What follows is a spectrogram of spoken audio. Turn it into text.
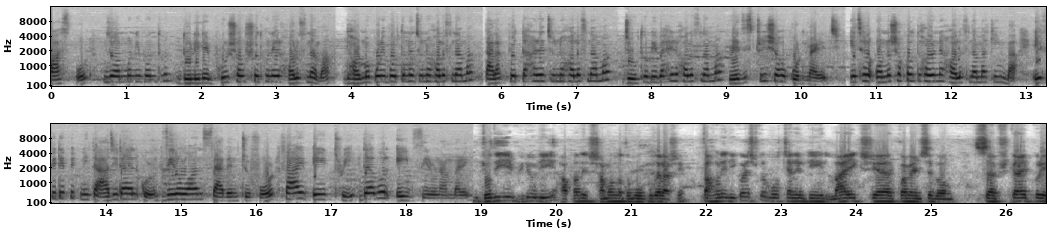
পাসপোর্ট জন্ম নিবন্ধন দলিলের ভুল সংশোধনের হলফনামা ধর্ম পরিবর্তনের জন্য হলফনামা তালাক প্রত্যাহারের জন্য হলফনামা যৌথ বিবাহের হলফনামা রেজিস্ট্রি সহ কোর্ট ম্যারেজ এছাড়া অন্য সকল ধরনের হলফনামা কিংবা এফিডেভিট নিতে আজই ডায়াল করুন zero one seven two four five eight three double eight zero নাম্বারে। যদি এই ভিডিওটি আপনাদের সামান্যতম উপকার আসে তাহলে রিকোয়েস্ট করব চ্যানেলটি লাইক শেয়ার কমেন্টস এবং সাবস্ক্রাইব করে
